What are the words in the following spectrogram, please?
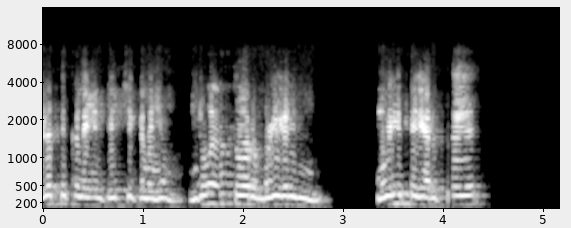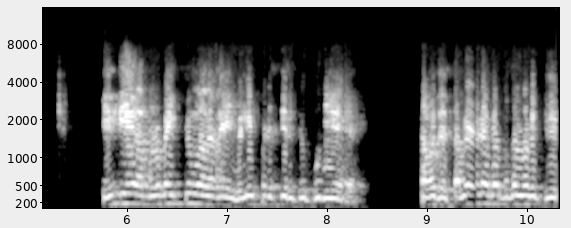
எழுத்துக்களையும் பேச்சுக்களையும் இருபத்தோரு மொழிகளின் மொழிபெயர்த்து இந்தியா முழுமைக்கும் அதனை வெளிப்படுத்தி இருக்கக்கூடிய நமது தமிழக முதல்வருக்கு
